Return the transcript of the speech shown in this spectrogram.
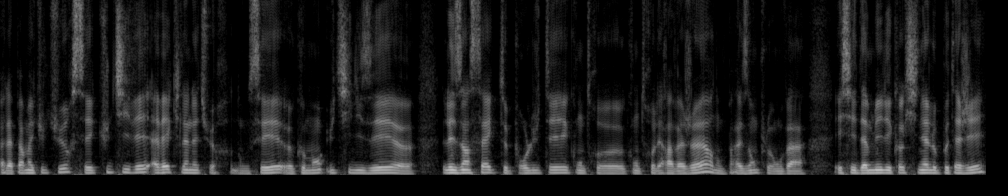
la permaculture, c'est cultiver avec la nature. Donc c'est euh, comment utiliser euh, les insectes pour lutter contre, contre les ravageurs. Par exemple, on va essayer d'amener les coccinelles au potager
